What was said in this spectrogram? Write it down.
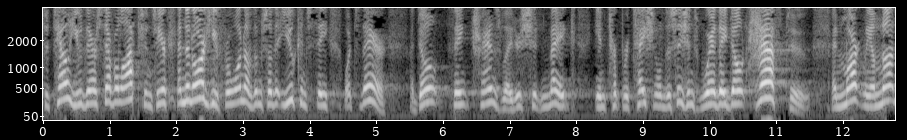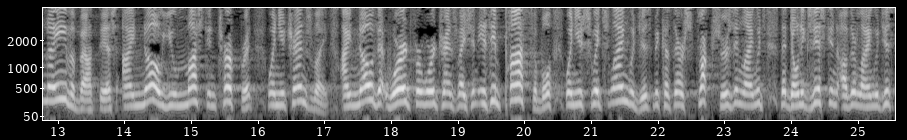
to tell you there are several options here and then argue for one of them so that you can see what's there. I don't think translators should make interpretational decisions where they don't have to. And mark me, I'm not naive about this. I know you must interpret when you translate. I know that word for word translation is impossible when you switch languages because there are structures in language that don't exist in other languages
